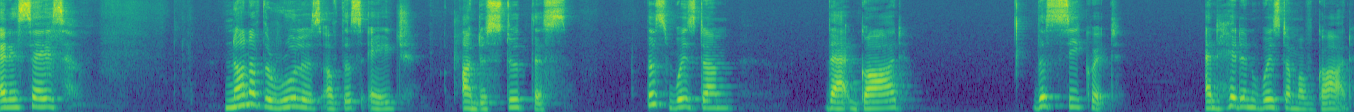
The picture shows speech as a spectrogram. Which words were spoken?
And it says, None of the rulers of this age understood this. This wisdom that God, this secret and hidden wisdom of God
